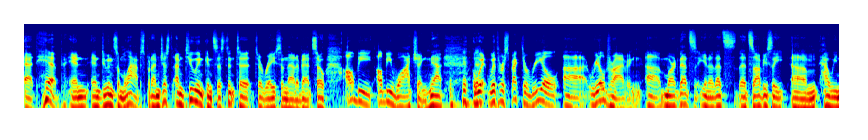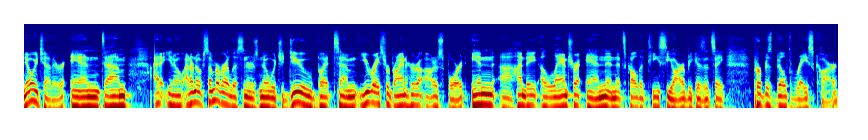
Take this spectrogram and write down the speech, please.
at Hip and and doing some laps, but I'm just I'm too inconsistent to, to race in that event. So I'll be I'll be watching now. with, with respect to real uh, real driving, uh, Mark, that's you know that's that's obviously um, how we know each other. And um, I you know I don't know if some of our listeners know what you do, but um, you race for Bryan Herta Autosport in uh, Hyundai Elantra N, and it's called a TCR because it's a purpose-built race car.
